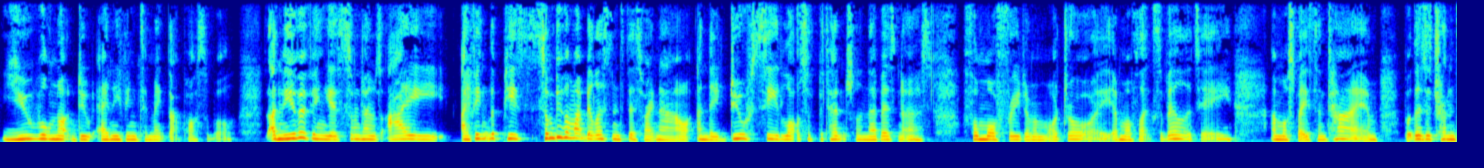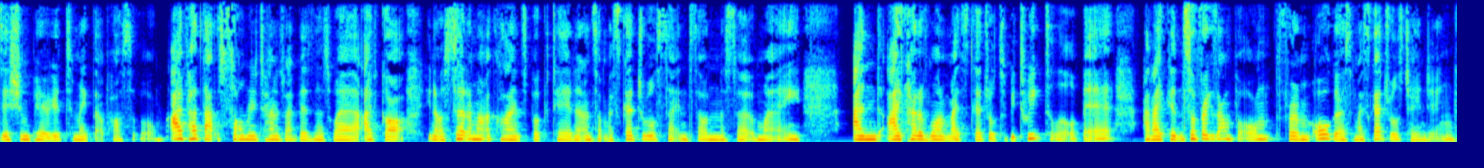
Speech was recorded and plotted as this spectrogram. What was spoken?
you will not do anything to make that possible. And the other thing is sometimes I, I think the piece, some people might be listening to this right now and they do see lots of potential in their business for more freedom and more joy and more flexibility and more space and time. But there's a transition period to make that possible. I've had that so many times in my business where I've got, you know, a certain amount of clients booked in and so my schedule set in stone in a certain way and I kind of want my schedule to be tweaked a little bit. And I can, so for example, from August, my schedule's changing.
